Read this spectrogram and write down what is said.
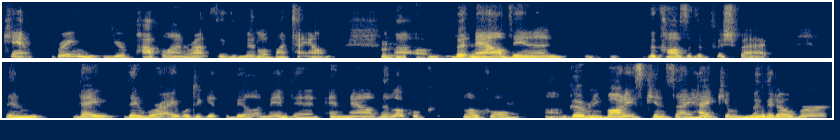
can't bring your pipeline right through the middle of my town. Mm-hmm. Um, but now then, because of the pushback, then they they were able to get the bill amended, and now the local local uh, governing bodies can say, "Hey, can we move it over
